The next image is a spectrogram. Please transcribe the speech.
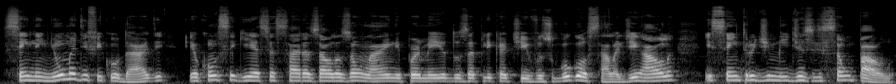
Sem nenhuma dificuldade, eu consegui acessar as aulas online por meio dos aplicativos Google Sala de Aula e Centro de Mídias de São Paulo.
